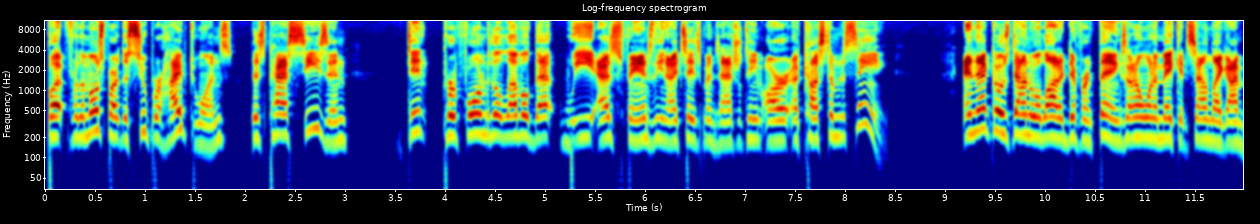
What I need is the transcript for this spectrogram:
But for the most part, the super hyped ones this past season didn't perform to the level that we as fans of the United States men's national team are accustomed to seeing. And that goes down to a lot of different things. I don't want to make it sound like I'm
